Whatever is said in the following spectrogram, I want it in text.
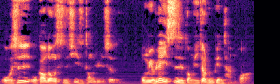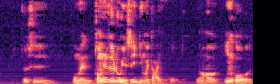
我是我高中时期是同军社，我们有类似的东西叫炉边谈话，就是我们同军社露营是一定会搭萤火的，然后萤火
